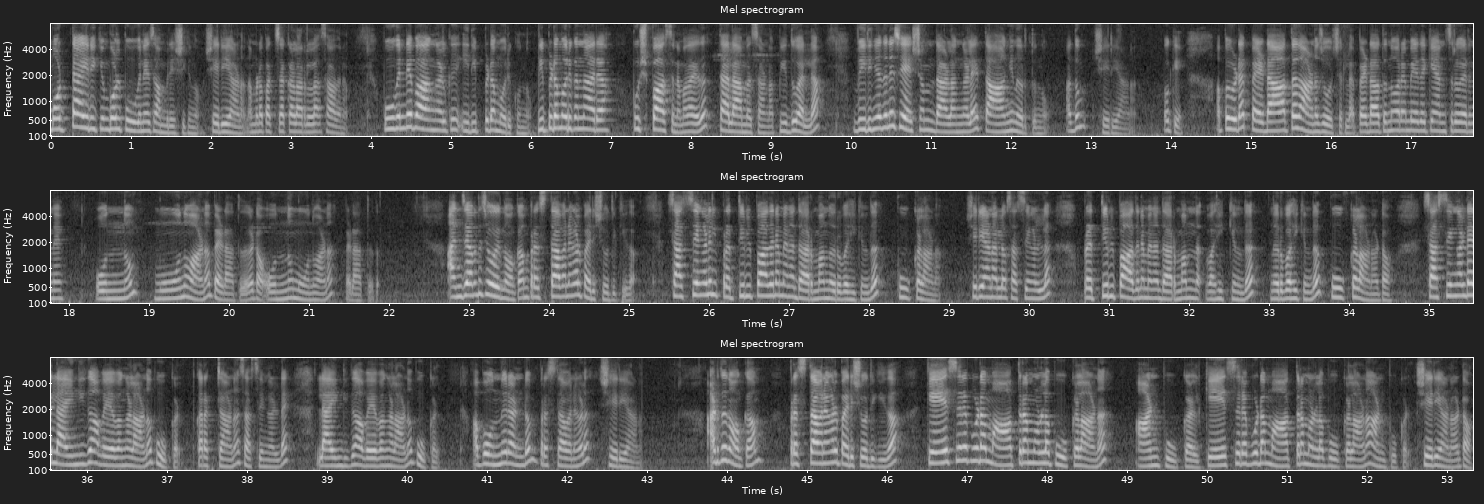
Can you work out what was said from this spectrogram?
മൊട്ടായിരിക്കുമ്പോൾ പൂവിനെ സംരക്ഷിക്കുന്നു. ശരിയാണ്. നമ്മുടെ പച്ച കളറുള്ള സാധനം. പൂവിന്റെ ഭാഗങ്ങൾക്ക് ഇരിപ്പിടം ഒരുക്കുന്നു. ഇരിപ്പിടം ഒരുക്കുന്ന ആരാ? പുഷ്പാസനം അതായത് തലാമസ് ആണ് അപ്പം ഇതുമല്ല. വിരിഞ്ഞതിന് ശേഷം ദളങ്ങളെ താങ്ങി നിർത്തുന്നു. അതും ശരിയാണ്. ഓക്കെ അപ്പോൾ ഇവിടെ പെടാത്തതാണ് ചോദിച്ചിട്ടുള്ളത്. പെടാത്തെന്ന് പറയുമ്പോൾ ഏതൊക്കെ ആൻസർ വരുന്നത് ഒന്നും മൂന്നുമാണ് പെടാത്തത് കേട്ടോ. ഒന്നും മൂന്നുമാണ് പെടാത്തത്. അഞ്ചാമത്തെ ചോദ്യം നോക്കാം. പ്രസ്താവനകൾ പരിശോധിക്കുക. സസ്യങ്ങളിൽ പ്രത്യുൽപാദനം എന്ന ധർമ്മം നിർവഹിക്കുന്നത് പൂക്കളാണ്. ശരിയാണല്ലോ സസ്യങ്ങളിൽ പ്രത്യുൽപാദനം എന്ന ധർമ്മം വഹിക്കുന്നത് നിർവഹിക്കുന്നത് പൂക്കളാണ് കേട്ടോ. സസ്യങ്ങളുടെ ലൈംഗിക അവയവങ്ങളാണ് പൂക്കൾ. കറക്റ്റാണ് സസ്യങ്ങളുടെ ലൈംഗിക അവയവങ്ങളാണ് പൂക്കൾ. അപ്പോൾ ഒന്ന് രണ്ടും പ്രസ്താവനകൾ ശരിയാണ്. അടുത്ത് നോക്കാം. പ്രസ്താവനകൾ പരിശോധിക്കുക. കേസരപ്പുട മാത്രമുള്ള പൂക്കളാണ് ആൺപൂക്കൾ. കേസരപ്പുട മാത്രമുള്ള പൂക്കളാണ് ആൺപൂക്കൾ. ശരിയാണ് കേട്ടോ.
